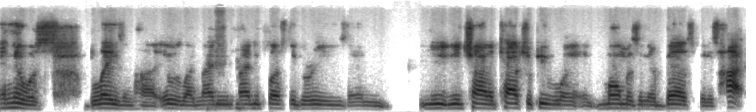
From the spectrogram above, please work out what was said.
and it was blazing hot. It was like 90, 90 plus degrees, and you, you're trying to capture people in, in moments in their best, but it's hot.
